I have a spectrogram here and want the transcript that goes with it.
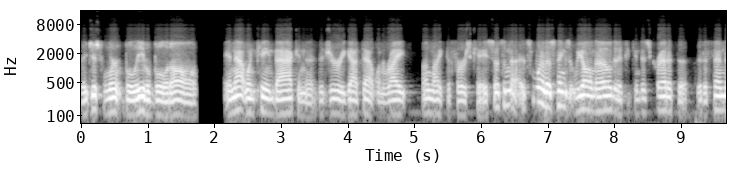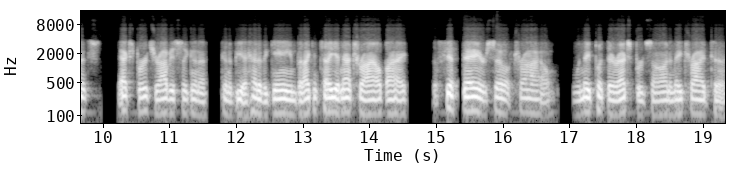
They just weren't believable at all. And that one came back, and the, the jury got that one right, unlike the first case. So it's, a, it's one of those things that we all know that if you can discredit the, the defendant's experts, you're obviously going to going to be ahead of the game. But I can tell you in that trial, by the fifth day or so of trial, when they put their experts on and they tried to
